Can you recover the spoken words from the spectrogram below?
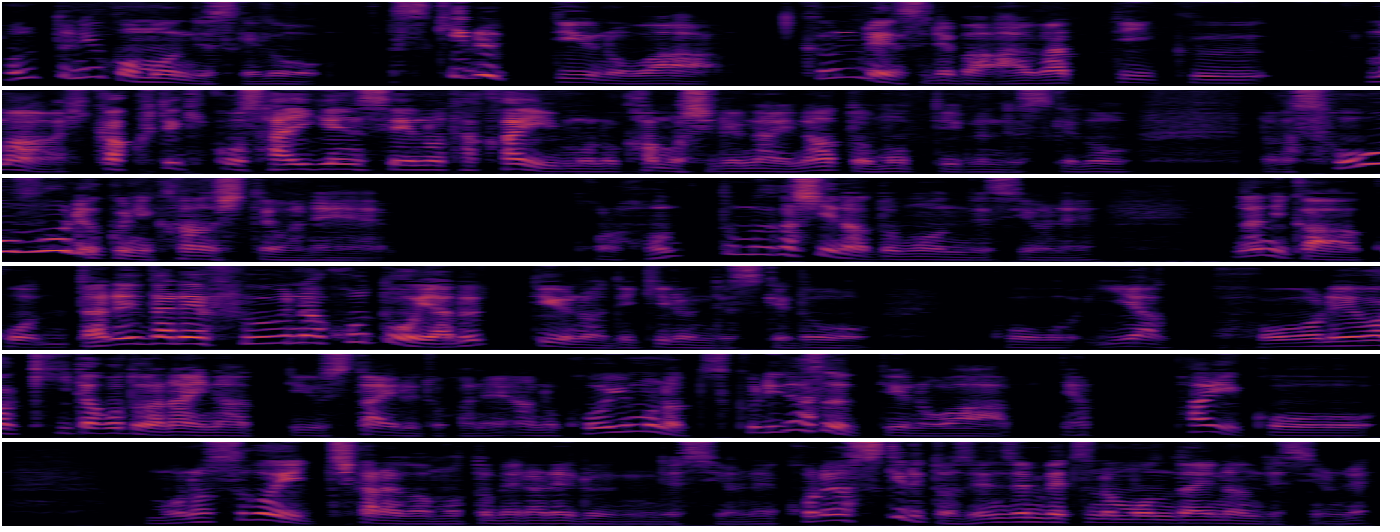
本当によく思うんですけど、スキルっていうのは、訓練すれば上がっていく、まあ、比較的こう再現性の高いものかもしれないなと思っているんですけど、なんか想像力に関してはね、これ本当難しいなと思うんですよね。何かこう、誰々風なことをやるっていうのはできるんですけど、こう、いや、これは聞いたことがないなっていうスタイルとかね、あの、こういうものを作り出すっていうのは、やっぱりこう、ものすごい力が求められるんですよね。これはスキルと全然別の問題なんですよね。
